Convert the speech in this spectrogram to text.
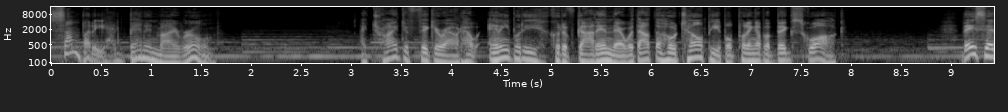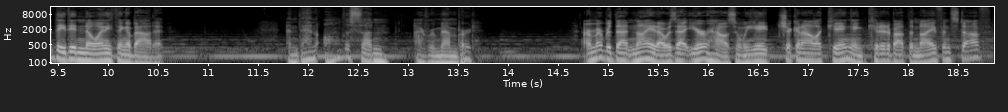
Somebody had been in my room. I tried to figure out how anybody could have got in there without the hotel people putting up a big squawk. They said they didn't know anything about it. And then all of a sudden, I remembered. I remembered that night I was at your house and we ate chicken a la king and kidded about the knife and stuff.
